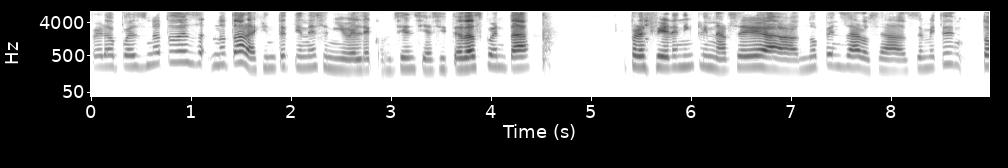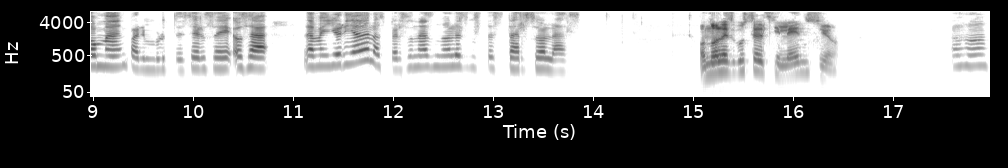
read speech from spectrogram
Pero pues no, todo es- no toda la gente tiene ese nivel de conciencia. Si te das cuenta, prefieren inclinarse a no pensar, o sea, se meten, toman para embrutecerse. O sea, la mayoría de las personas no les gusta estar solas. O no les gusta el silencio. Ajá.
